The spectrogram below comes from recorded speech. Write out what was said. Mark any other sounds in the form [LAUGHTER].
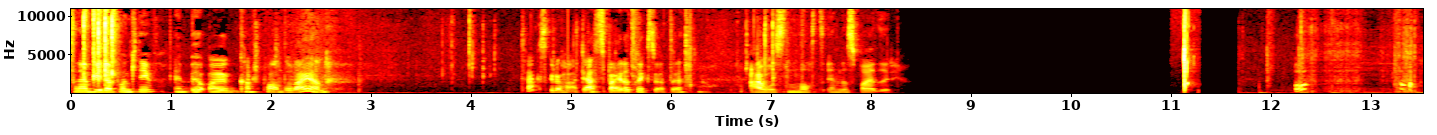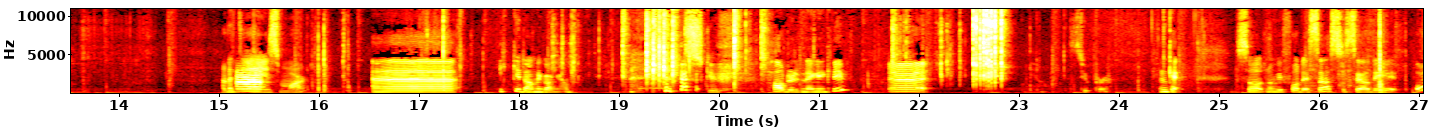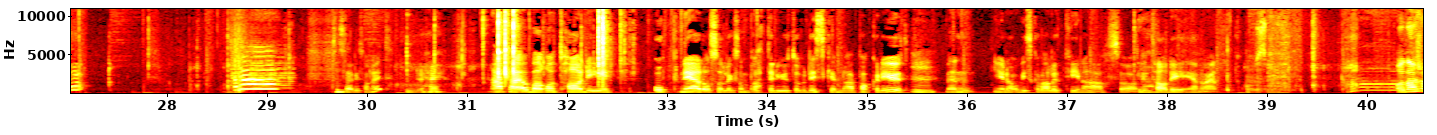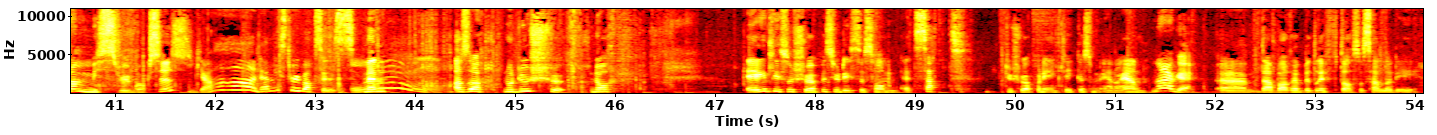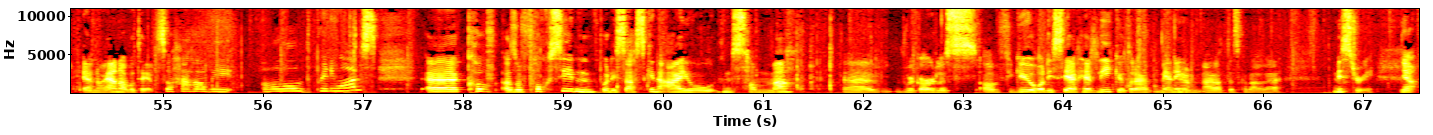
Kan jeg by deg på en kniv? Kanskje på andre veien. Takk skal du ha. Det er speidertriks, vet du. I was not in the spider. Er dette uh. ASMR? Eh, ikke denne gangen. [LAUGHS] Skuff. Har du din egen kniv? Uh. Super. OK. Så når vi får disse, så ser de Å! Ta-da! Så ser de sånn ut. Jeg pleier bare å ta de opp ned og så liksom brette de utover disken når jeg pakker de ut. Mm. Men you know, vi skal være litt fine her, så vi tar de én og én. Og det er sånn mystery boxes. Ja, det er mystery boxes. Men altså, når du kjøper Egentlig så kjøpes jo disse som et sett. Du kjøper de egentlig ikke som én og én. Okay. ok. Eh, det er bare bedrifter som selger de én og én av og til. Så her har vi all the pretty ones. Uh, altså Forsiden på disse eskene er jo den samme, uh, regardless av figur, og de ser helt like ut. Og det er meningen er jo at det skal være mystery. Ja.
